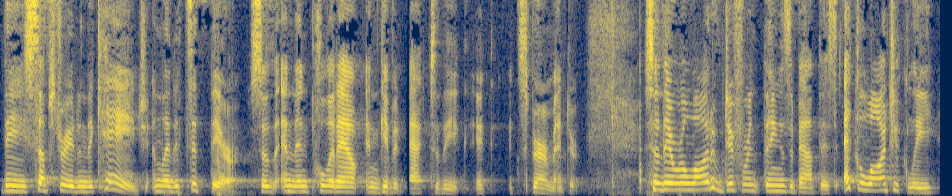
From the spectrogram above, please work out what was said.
the substrate in the cage and let it sit there. So, and then pull it out and give it back to the experimenter. So there were a lot of different things about this. Ecologically,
